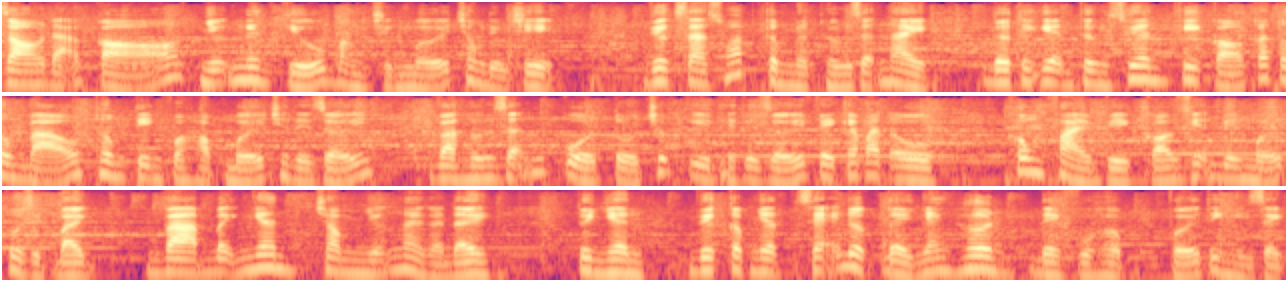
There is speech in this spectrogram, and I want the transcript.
do đã có những nghiên cứu bằng chứng mới trong điều trị. Việc ra soát cập nhật hướng dẫn này được thực hiện thường xuyên khi có các thông báo thông tin khoa học mới trên thế giới và hướng dẫn của Tổ chức Y tế Thế giới WHO, không phải vì có diễn biến mới của dịch bệnh và bệnh nhân trong những ngày gần đây. Tuy nhiên, việc cập nhật sẽ được đẩy nhanh hơn để phù hợp với tình hình dịch.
